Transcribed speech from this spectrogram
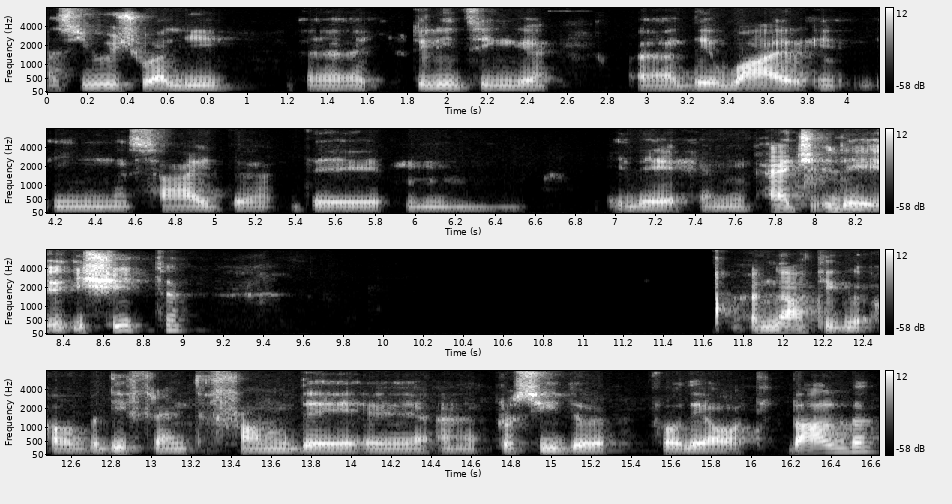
as usually, uh, utilizing the wire in, inside the um, the um, edge, the sheet. nothing of different from the procedure for the aortic valve.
